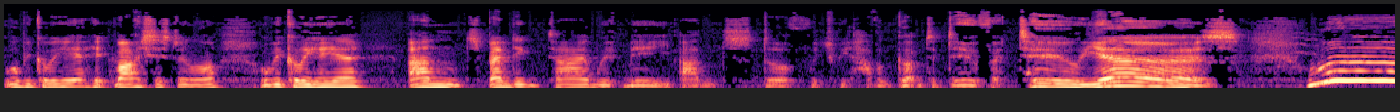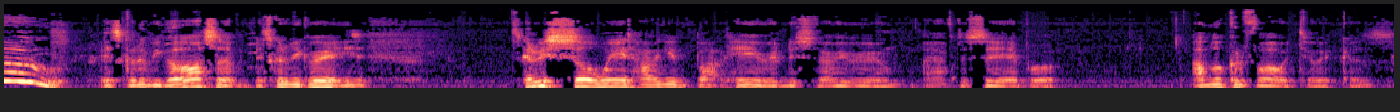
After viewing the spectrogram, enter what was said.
will be coming here. My sister-in-law will be coming here and spending time with me and stuff, which we haven't got to do for two years. Woo! It's gonna be awesome. It's gonna be great. It's gonna be so weird having him back here in this very room. I have to say, but I'm looking forward to it because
